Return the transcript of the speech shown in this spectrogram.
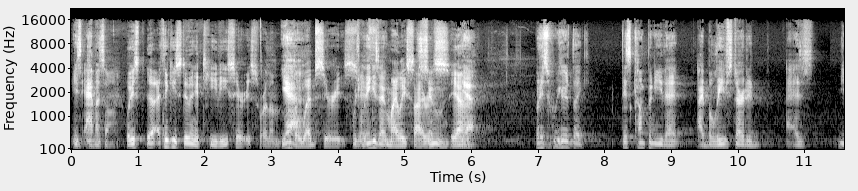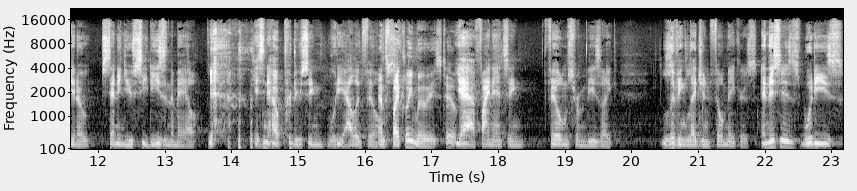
is Amazon. Well, he's, I think he's doing a TV series for them. like Yeah. a web series, which I think is Miley Cyrus. Soon. Yeah. but it's weird. Like this company that I believe started as you know sending you CDs in the mail is now producing Woody Allen films and Spike Lee movies too. Yeah, financing films from these like living legend filmmakers. And this is Woody's.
